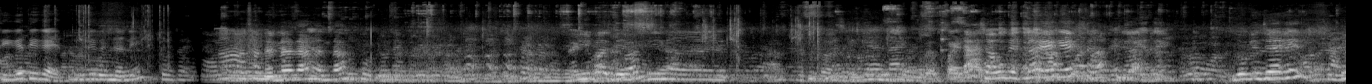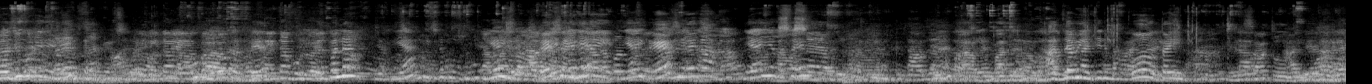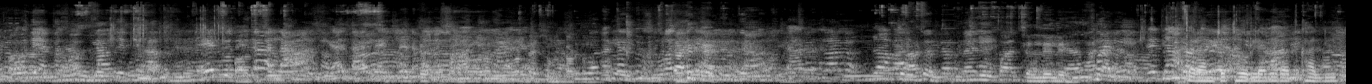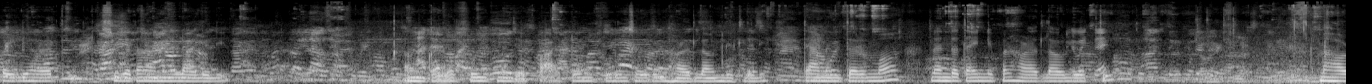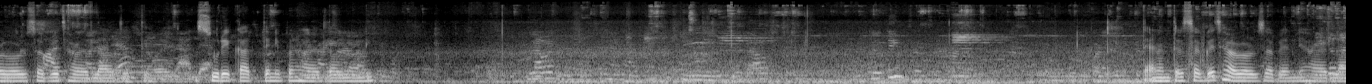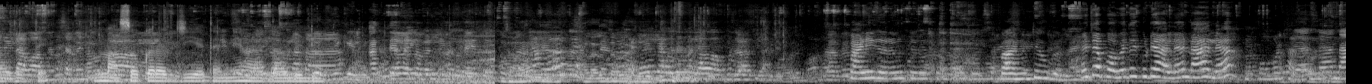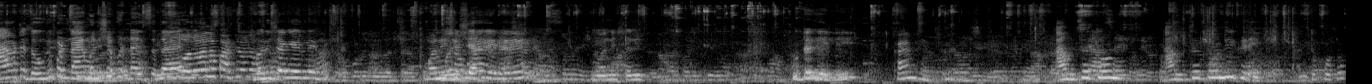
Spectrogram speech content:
तिघे तिघे आहेत. तुम्ही कशाने? शाहू घेतला हे घे रजू कुठे गेली कल्पना या. आता माझी. हो ताई तर आमच्या थोरल्या घरात खाली पहिली हळद सुजाता लावलेली. अंकाला फुल म्हणजे पाटून फुलून सगळं हळद लावून घेतलेली. त्यानंतर मग नंदाताईंनी पण हळद लावली होती. मग हळूहळू सगळेच हळद लावत होते. सुरेखा आत्यानी पण हळद लावलेली. त्यानंतर सगळेच हळूहळू सगळ्यांनी हळद लावत होते. मासवकर आजी आहे त्यांनी हळद लावलेली. पाणी गरम पाणी ठेव पवेते कुठे आल्या? नाही आल्या? नाही वाटत दोघी पण नाही मनीषा पण नाही दिसत आहे. बोलवायला पाठवलं. मनीषा गेले. मनीषा मनीषा. कुठे गेली? काय आमचं तोंड आमचं तोंड इकडे. आणि तो फोटो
